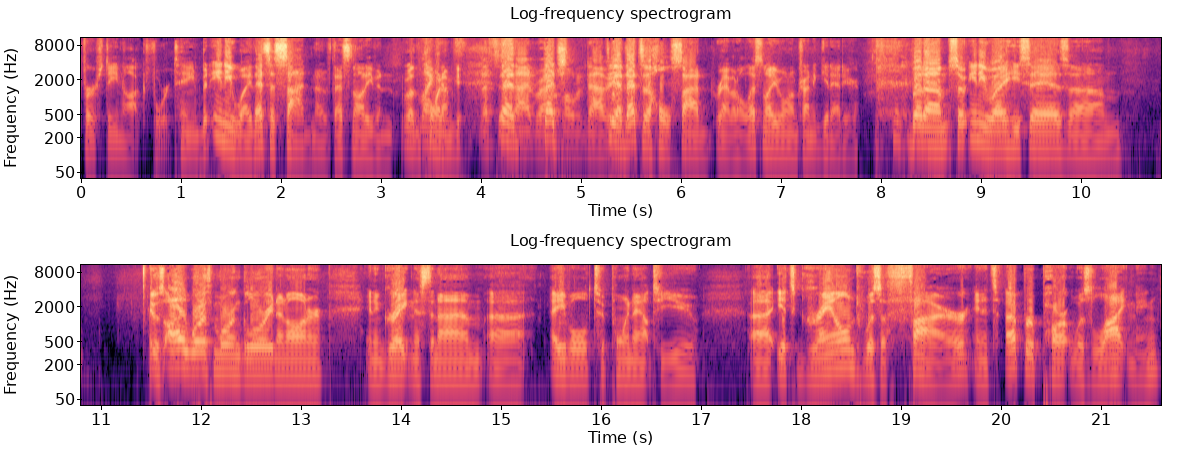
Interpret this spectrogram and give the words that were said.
First Enoch fourteen. But anyway, that's a side note. That's not even well, the Like point I'm getting. that's a side rabbit hole to dive Yeah, in. that's a whole side rabbit hole. That's not even what I'm trying to get at here. but um, so anyway, he says. Um, it was all worth more in glory and in honor and in greatness than I am uh, able to point out to you. Uh, its ground was a fire, and its upper part was lightning,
